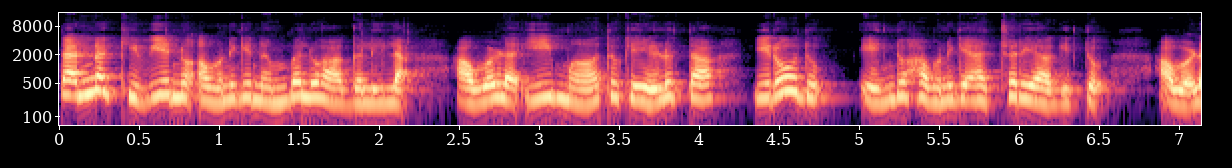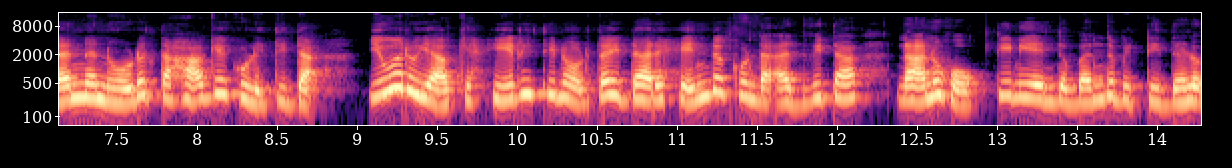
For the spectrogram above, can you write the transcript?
ತನ್ನ ಕಿವಿಯನ್ನು ಅವನಿಗೆ ನಂಬಲು ಆಗಲಿಲ್ಲ. ಅವಳ ಈ ಮಾತು ಕೇಳುತ್ತಾ ಇರೋದು ಎಂದು ಅವನಿಗೆ ಅಚ್ಚರಿಯಾಗಿತ್ತು. ಅವಳನ್ನು ನೋಡುತ್ತಾ ಹಾಗೆ ಕುಳಿತಿದ್ದ. ಇವರು ಯಾಕೆ ಈ ರೀತಿ ನೋಡ್ತಾ ಇದ್ದಾರೆ ಎಂದುಕೊಂಡ ಅದ್ವಿತಾ, ನಾನು ಹೋಗ್ತೀನಿ ಎಂದು ಬಂದು ಬಿಟ್ಟಿದ್ದಳು.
